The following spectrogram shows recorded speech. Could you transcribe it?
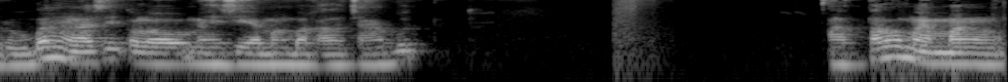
berubah nggak sih kalau Messi emang bakal cabut? Atau memang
